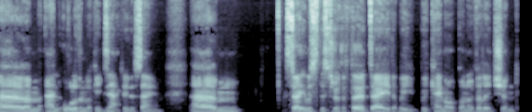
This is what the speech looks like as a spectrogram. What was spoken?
um, and all of them look exactly the same. Um, so it was the sort of the third day that we we came up on a village and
